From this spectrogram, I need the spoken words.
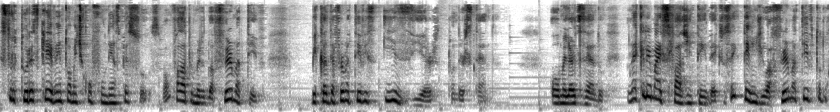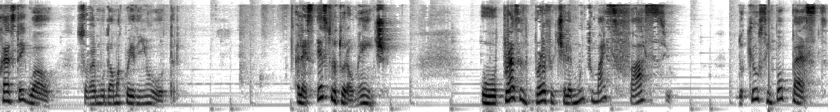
estruturas que eventualmente confundem as pessoas. Vamos falar primeiro do affirmative, because the affirmative is easier to understand. Ou melhor dizendo, não é que ele é mais fácil de entender, é que se você entende o affirmative, todo o resto é igual. Só vai mudar uma coisinha ou outra. Aliás, estruturalmente, o Present Perfect ele é muito mais fácil do que o Simple Past.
